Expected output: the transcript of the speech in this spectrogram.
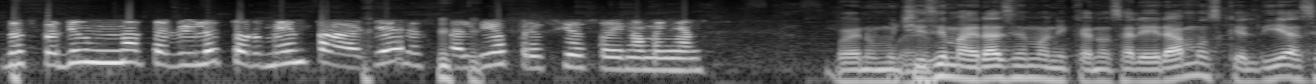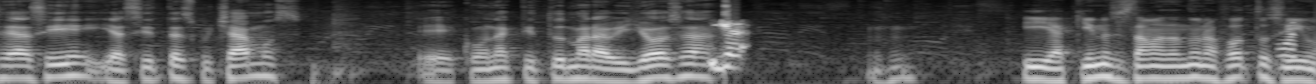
Después de una terrible tormenta ayer, está el día precioso en la mañana. Bueno, muchísimas gracias, Mónica. Nos alegramos que el día sea así y así te escuchamos eh, con una actitud maravillosa. Y aquí nos está mandando una foto, sí,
